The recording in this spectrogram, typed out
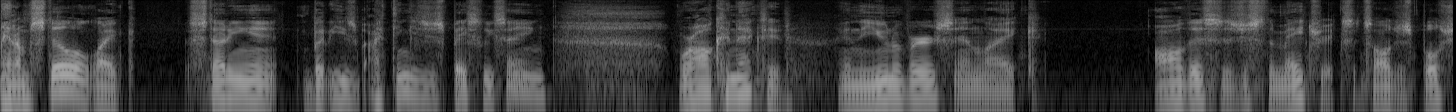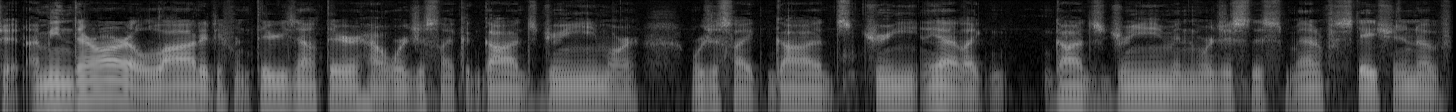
And I'm still like studying it, but he's I think he's just basically saying we're all connected in the universe, and like all this is just the matrix. It's all just bullshit. I mean, there are a lot of different theories out there how we're just like a God's dream or we're just like God's dream. Yeah, like God's dream and we're just this manifestation of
